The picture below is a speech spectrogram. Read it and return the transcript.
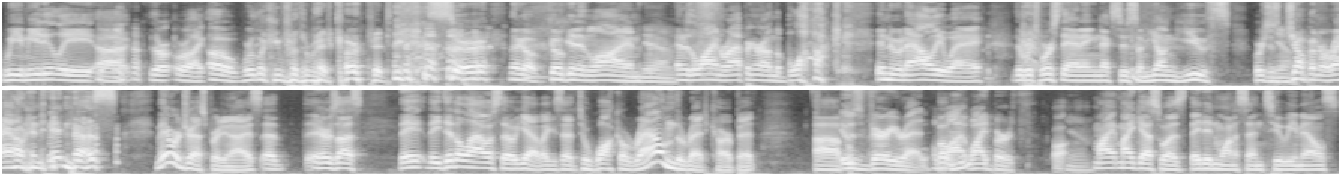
We immediately uh, they're, like, "Oh, we're looking for the red carpet, sir." And they go, "Go get in line." Yeah. And there's a line wrapping around the block into an alleyway, which we're standing next to some young youths who are just Yeah. jumping around and hitting us. they were dressed pretty nice. Uh, there's us. They they did allow us though, yeah, like you said, to walk around the red carpet. Uh, It was very red. a wide, wide berth. well, Yeah. My my guess was they didn't want to send two emails,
